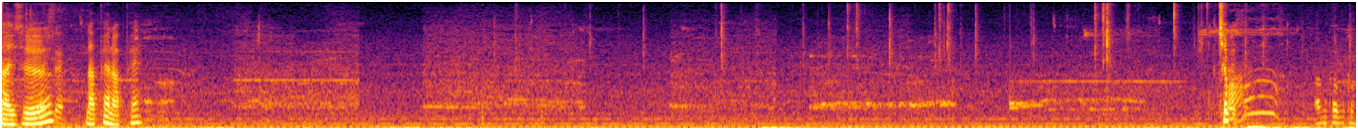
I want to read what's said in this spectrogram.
나이스. 나패 나패. 제발. 깜깜깜.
